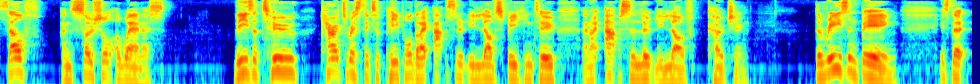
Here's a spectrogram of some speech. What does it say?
self and social awareness. These are two characteristics of people that I absolutely love speaking to and I absolutely love coaching. The reason being is that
